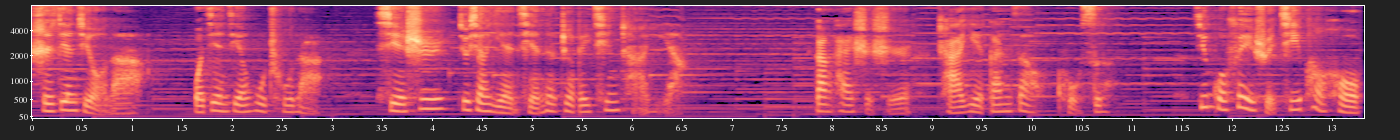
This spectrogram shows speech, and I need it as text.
时间久了，我渐渐悟出了，写诗就像眼前的这杯清茶一样。刚开始时，茶叶干燥苦涩，经过沸水沏泡后，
